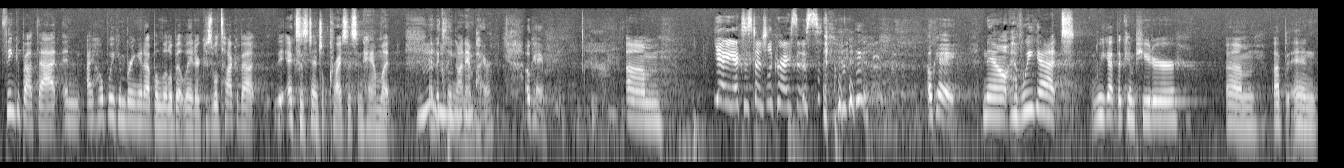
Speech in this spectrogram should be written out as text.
Think about that, and I hope we can bring it up a little bit later because we'll talk about the existential crisis in Hamlet and the Klingon Empire. Okay. Um, Yay, existential crisis. Okay, now have we got we got the computer um, up and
